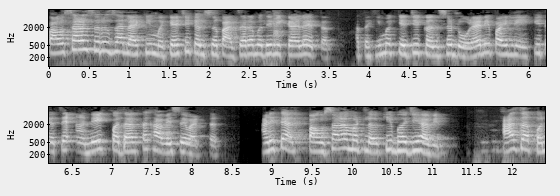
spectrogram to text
पावसाळा सुरू झाला की मक्याची कणस बाजारामध्ये विकायला येतात. आता ही मक्याची कणस डोळ्याने पाहिली की त्याचे अनेक पदार्थ खावेसे वाटतात. आणि त्यात पावसाळा म्हटलं की भजी हवीत. आज आपण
